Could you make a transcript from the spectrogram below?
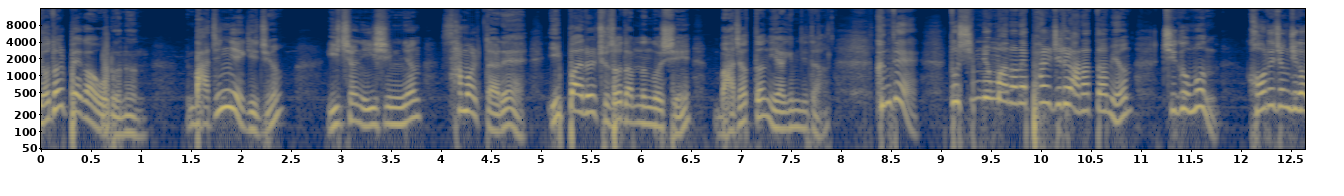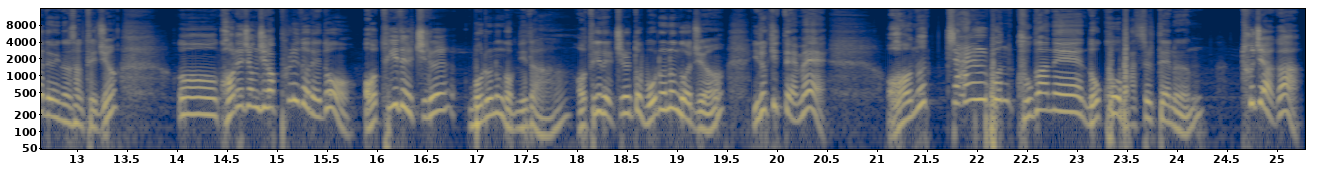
8배가 오르는 맞은 얘기죠. 2020년 3월 달에 이빨을 주워 담는 것이 맞았던 이야기입니다. 근데 또 16만 원에 팔지를 않았다면 지금은 거래 정지가 되어 있는 상태죠. 어, 거래 정지가 풀리더라도 어떻게 될지를 모르는 겁니다. 어떻게 될지를 또 모르는 거죠. 이렇기 때문에 어느 짧은 구간에 놓고 봤을 때는 투자가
